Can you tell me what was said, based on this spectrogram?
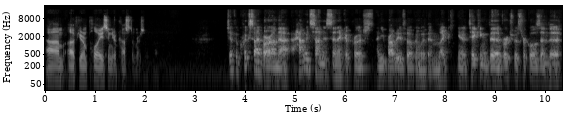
um, of your employees and your customers Jeff, a quick sidebar on that. How would Simon Sinek approach, and you probably have spoken with him, like, you know, taking the virtuous circles and the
